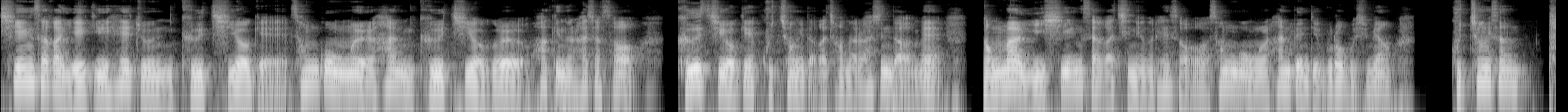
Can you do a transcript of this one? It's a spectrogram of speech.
시행사가 얘기해 준 그 지역에 성공을 한 그 지역을 확인을 하셔서 그 지역의 구청에다가 전화를 하신 다음에 정말 이 시행사가 진행을 해서 성공을 한 데인지 물어보시면 구청에서는 다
